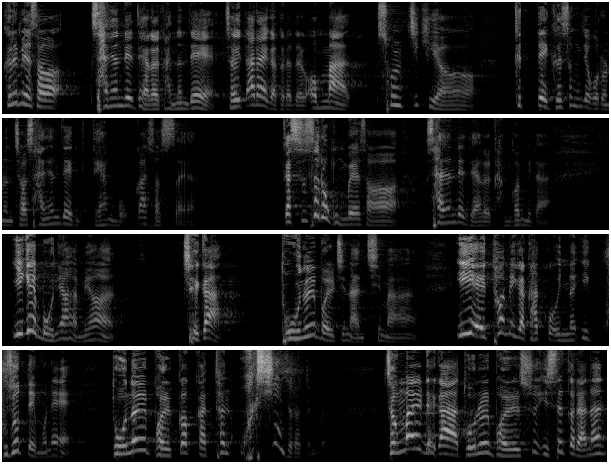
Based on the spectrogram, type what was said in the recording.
그러면서 4년대 대학을 갔는데 저희 딸아이가 그러더라고요 엄마 솔직히요 그때 그 성적으로는 저 4년대 대학 못 갔었어요 그러니까 스스로 공부해서 4년대 대학을 간 겁니다. 이게 뭐냐 하면 제가 돈을 벌진 않지만 이 애터미가 갖고 있는 이 구조 때문에 돈을 벌 것 같은 확신이 들었던 거예요. 정말 내가 돈을 벌 수 있을 거라는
